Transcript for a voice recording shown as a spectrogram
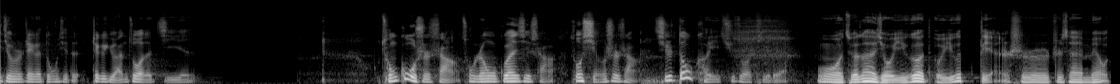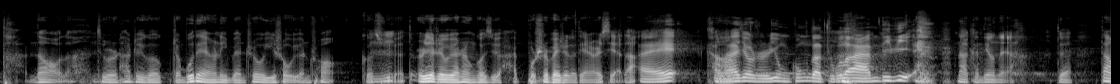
就是这个东西的这个原作的基因。从故事上，从人物关系上，从形式上，其实都可以去做提炼。我觉得有一个有一个点是之前没有谈到的，就是它这个整部电影里边只有一首原创歌曲，而且这个原创歌曲还不是为这个电影写的。哎，看来就是用功的读了 IMDB，那肯定的呀。对，但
